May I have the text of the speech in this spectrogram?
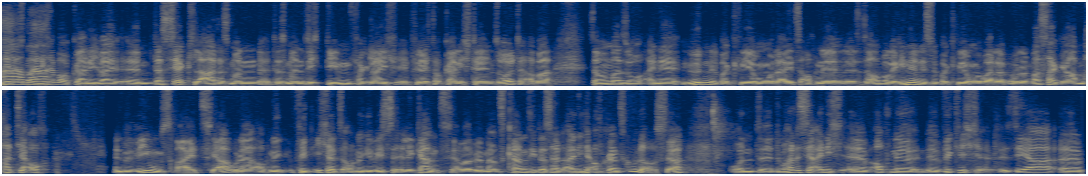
Nee, das meine ich aber auch gar nicht, weil ähm, das ist ja klar, dass man, dass man sich dem Vergleich vielleicht auch gar nicht stellen sollte. Aber sagen wir mal so, eine Hürdenüberquerung oder jetzt auch eine, eine saubere Hindernisüberquerung oder, oder ein Wassergraben hat ja auch einen Bewegungsreiz, ja, oder auch eine, finde ich jetzt auch eine gewisse Eleganz, ja, aber wenn man es kann, sieht das halt eigentlich auch ganz gut aus, ja. Und äh, du hattest ja eigentlich äh, auch eine, eine wirklich sehr äh,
